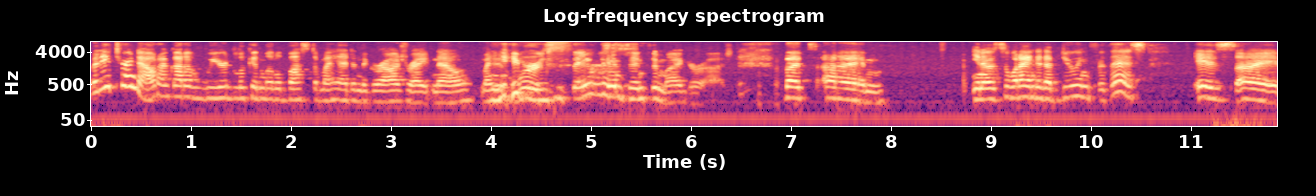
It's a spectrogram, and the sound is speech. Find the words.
but it turned out I've got a weird looking little bust of my head in the garage right now. My It neighbors works. they went into my garage, but um, you know, so what I ended up doing for this is uh,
